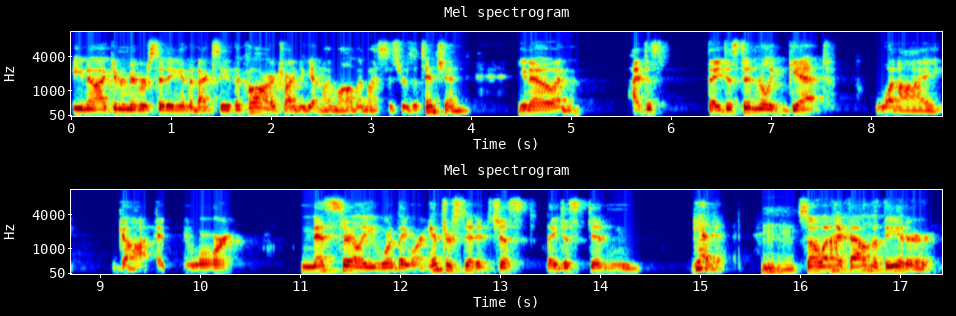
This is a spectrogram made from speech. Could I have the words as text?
you know, I can remember sitting in the back seat of the car trying to get my mom and my sister's attention, you know, and I just they just didn't really get what I got and weren't necessarily where they weren't interested. It's just they just didn't get it. Mm-hmm. So when I found the theater,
